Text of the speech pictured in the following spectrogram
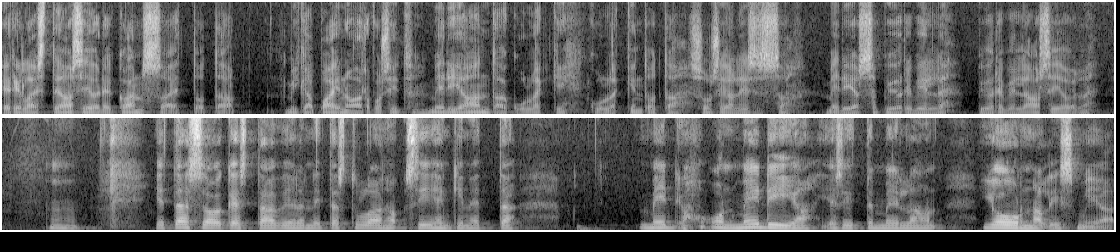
erilaisten asioiden kanssa, että tota, mikä painoarvo sitten media antaa kullekin, kullekin tota sosiaalisessa mediassa pyöriville, pyöriville asioille. Hmm. Ja tässä oikeastaan vielä, niin tässä tullaan siihenkin, että med, on media ja sitten meillä on journalismia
